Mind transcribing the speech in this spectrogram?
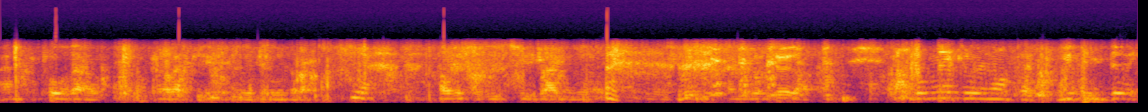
And he pulled out and left you to do the deal with her. Yeah. Obviously, these two dragons are and you won't do that. I will make her an offer. You can do it.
